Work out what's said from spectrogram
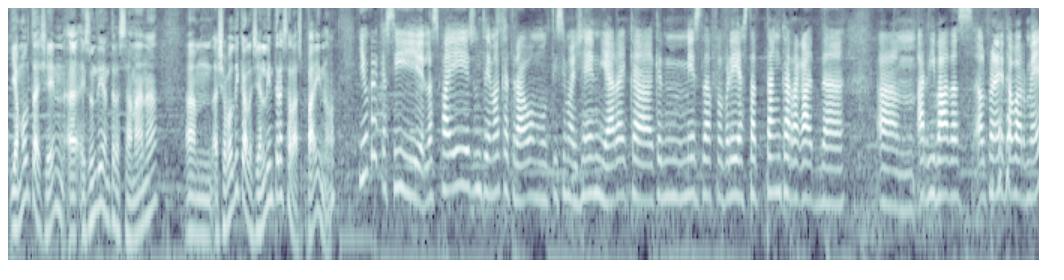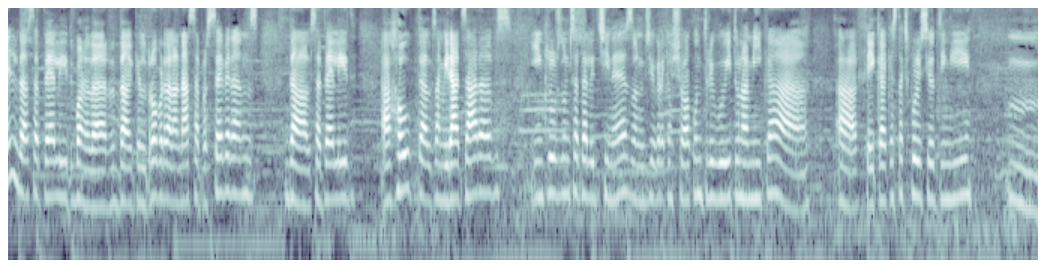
Hi ha molta gent. Eh, és un dia entre setmana. Um, això vol dir que a la gent li interessa l'espai, no? Jo crec que sí. L'espai és un tema que atrau moltíssima gent i ara que aquest mes de febrer ha estat tan carregat de um, arribades al planeta vermell, de satèl·lit, bueno, de, de, rover de la NASA Perseverance, del satèl·lit uh, Hope dels Emirats Àrabs, i inclús d'un satèl·lit xinès, doncs jo crec que això ha contribuït una mica a, a fer que aquesta exposició tingui mm,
